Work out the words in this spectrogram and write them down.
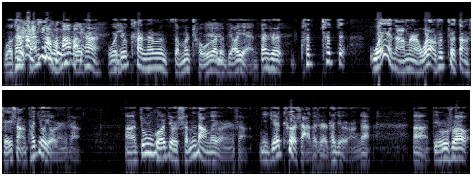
我看。咱爸爸妈妈。我看我就看他们怎么丑恶的表演，但是他他这我也纳闷儿我老说这当谁上，他就有人上，啊，中国就是什么当都有人上，你觉得特傻的事儿他就有人干，啊，比如说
